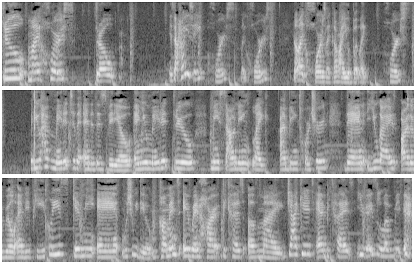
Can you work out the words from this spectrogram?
through my horse throat. Is that how you say it? Horse? Like horse? Not like horse like caballo, but like horse. If you have made it to the end of this video and you made it through me sounding like I'm being tortured, then you guys are the real MVP. Please give me a, what should we do? Comment a red heart because of my jacket and because you guys love me.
